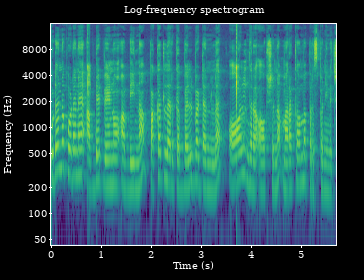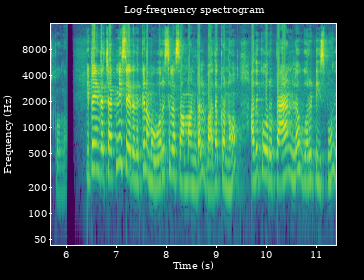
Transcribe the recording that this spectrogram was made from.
உடனுக்குடனே அப்டேட் வேணும் அப்படின்னா பக்கத்தில் இருக்க பெல் பட்டனில் ஆல்ங்கிற ஆப்ஷனை மறக்காமல் ப்ரெஸ் பண்ணி வச்சுக்கோங்க. இப்போ இந்த சட்னி செய்கிறதுக்கு நம்ம ஒரு சில சாமான்கள் வதக்கணும். அதுக்கு ஒரு பேனில் ஒரு டீஸ்பூன்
